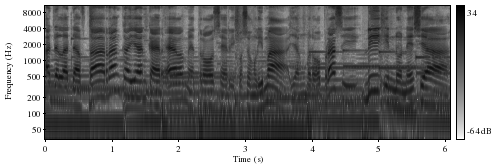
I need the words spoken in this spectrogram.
adalah daftar rangkaian KRL Metro seri 05 yang beroperasi di Indonesia.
